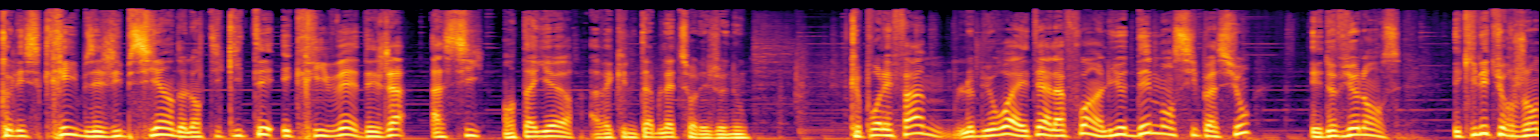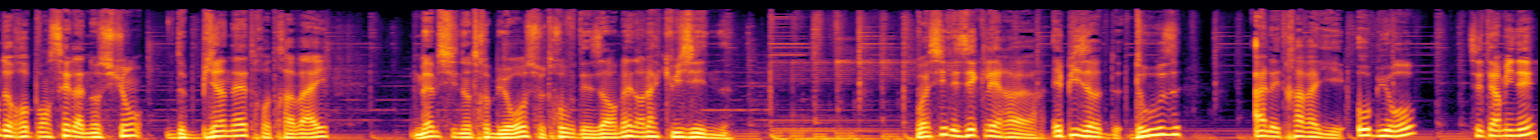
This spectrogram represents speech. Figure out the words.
que les scribes égyptiens de l'Antiquité écrivaient déjà assis en tailleur avec une tablette sur les genoux. Que pour les femmes, le bureau a été à la fois un lieu d'émancipation et de violence, et qu'il est urgent de repenser la notion de bien-être au travail, même si notre bureau se trouve désormais dans la cuisine. Voici les éclaireurs, épisode 12. Allez travailler au bureau, c'est terminé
